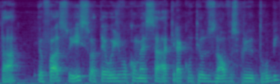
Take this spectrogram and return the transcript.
tá? Eu faço isso, até hoje vou começar a criar conteúdos novos para o YouTube.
